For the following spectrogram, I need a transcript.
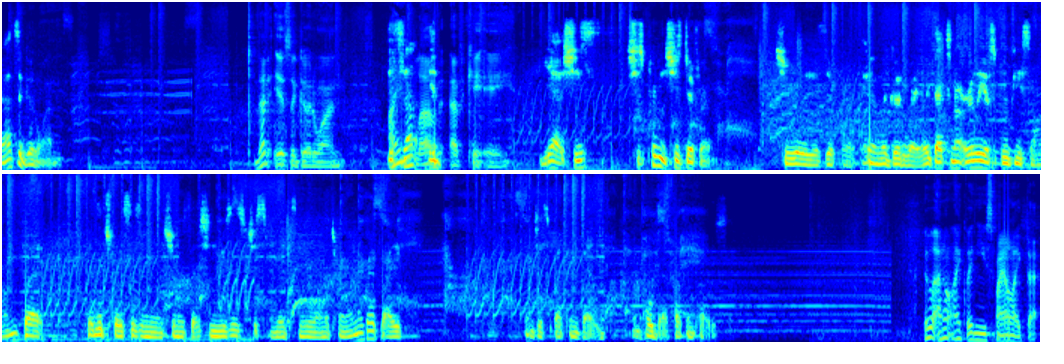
Yeah, that's a good one. That is a good one. It's I not- love it- FKA. Yeah, she's she's pretty. She's different. She really is different in a good way. Like that's not really a spooky song, but the choices and the instruments that she uses just makes me want to turn on the red light and just fucking vote and hold that fucking pose. Ooh, I don't like when you smile like that.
